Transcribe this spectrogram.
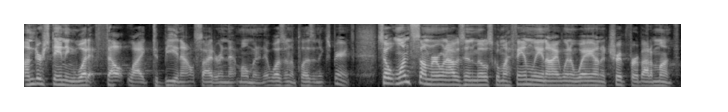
understanding what it felt like to be an outsider in that moment. And it wasn't a pleasant experience. So one summer when I was in middle school, my family and I went away on a trip for about a month.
